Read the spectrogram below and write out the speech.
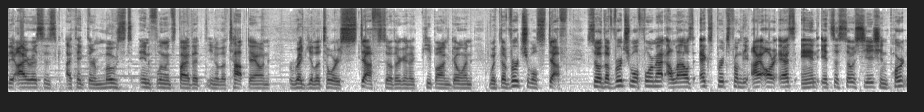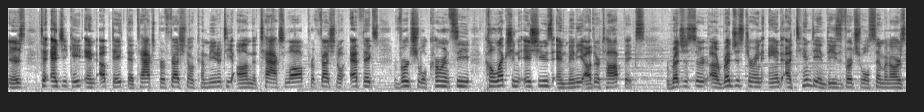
the IRS is, I think, they're most influenced by the you know the top-down regulatory stuff. So they're going to keep on going with the virtual stuff. So the virtual format allows experts from the IRS and its association partners to educate and update the tax professional community on the tax law, professional ethics, virtual currency, collection issues, and many other topics. Register, uh, registering and attending these virtual seminars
